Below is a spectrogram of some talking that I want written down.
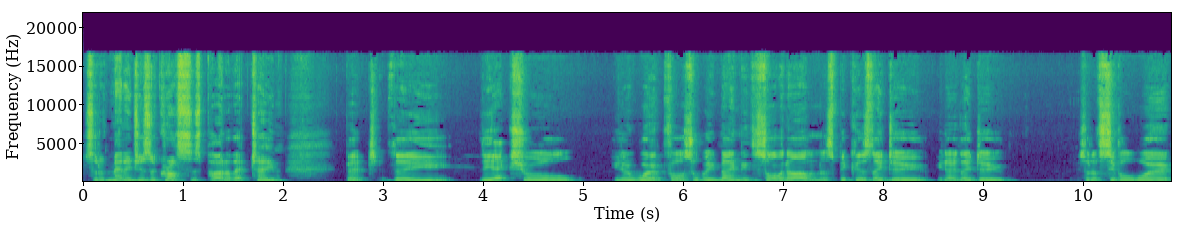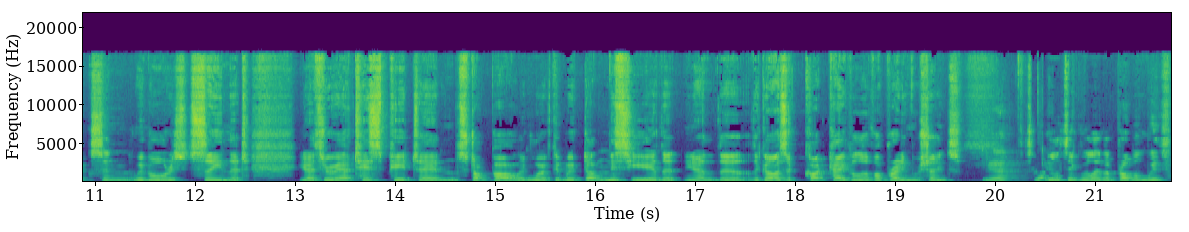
sort of managers across as part of that team, but the the actual you know workforce will be mainly the Solomon Islanders because they do you know they do sort of civil works, and we've already seen that, you know, through our test pit and stockpiling work that we've done this year, that you know the the guys are quite capable of operating machines. Yeah, so I don't think we'll have a problem with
